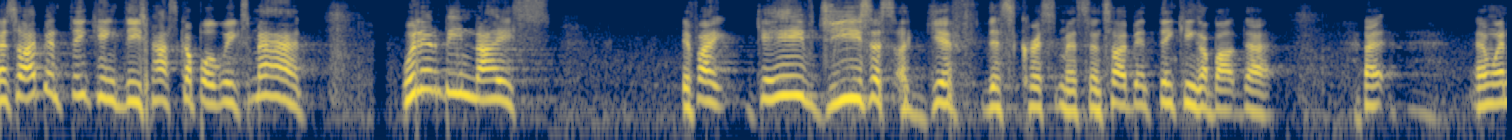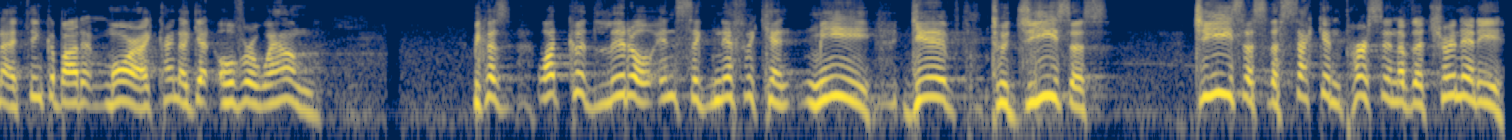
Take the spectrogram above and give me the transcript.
And so I've been thinking these past couple of weeks, man, wouldn't it be nice if I gave Jesus a gift this Christmas? And so I've been thinking about that. I, and when I think about it more, I kind of get overwhelmed. Because what could little, insignificant me give to Jesus? Jesus, the second person of the Trinity.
